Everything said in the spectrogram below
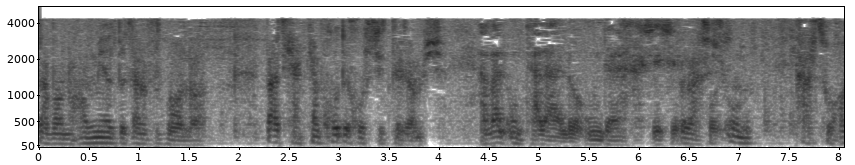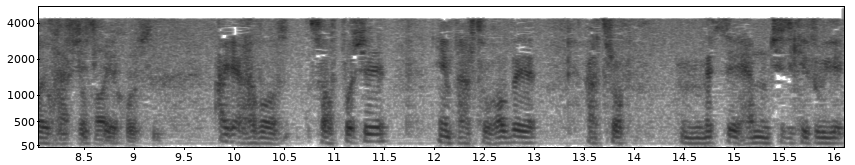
زبانه ها میاد به طرف بالا. بعد کم کم خود خورشید پیدا میشه. اول اون تلال و اون درخشش اون پرتوهای خورشید اگر هوا صاف باشه این پرتوها به اطراف مثل همون چیزی که روی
